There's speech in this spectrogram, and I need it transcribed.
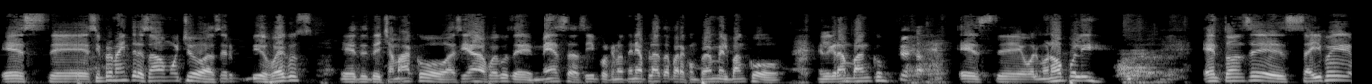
Este, siempre me ha interesado mucho hacer videojuegos. Eh, desde chamaco hacía juegos de mesa, así, porque no tenía plata para comprarme el banco, el gran banco, este, o el Monopoly. Entonces, ahí fue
